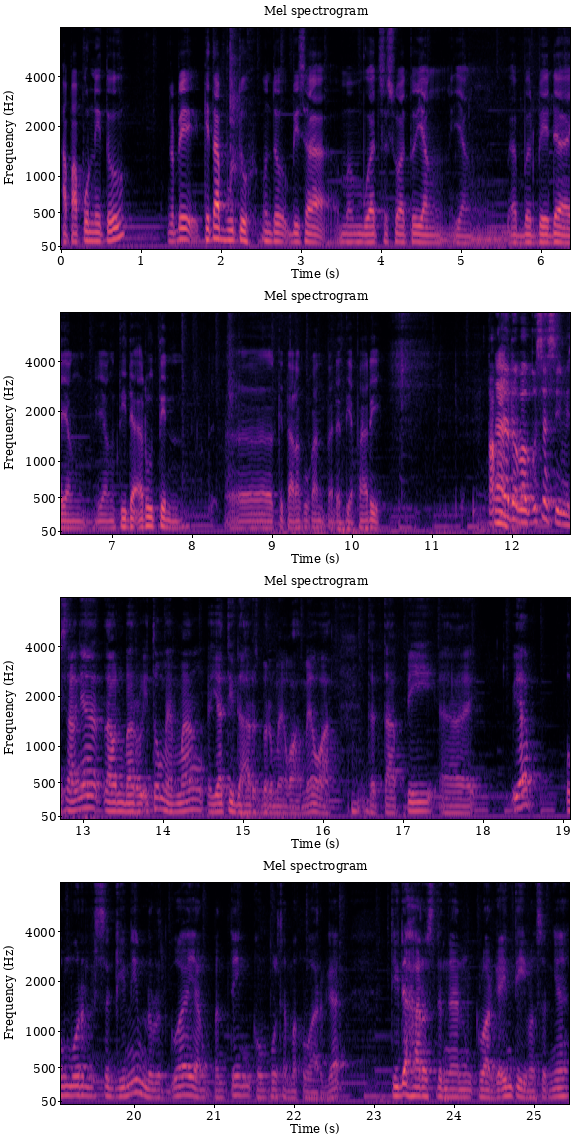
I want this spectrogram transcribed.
apa pun itu. Tapi kita butuh untuk bisa membuat sesuatu yang yang eh, berbeda yang yang tidak rutin eh, kita lakukan pada tiap hari Tapi ada bagusnya sih misalnya tahun baru itu memang ya tidak harus bermewah-mewah, tetapi eh, ya umur segini menurut gue yang penting kumpul sama keluarga, tidak harus dengan keluarga inti, maksudnya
